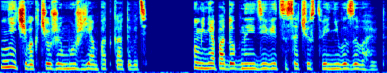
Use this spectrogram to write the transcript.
нечего к чужим мужьям подкатывать. У меня подобные девицы сочувствия не вызывают.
